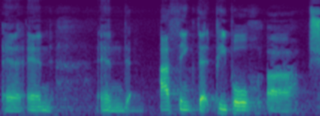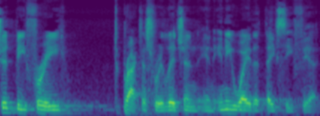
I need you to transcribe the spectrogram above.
and and I think that people uh, should be free to practice religion in any way that they see fit.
